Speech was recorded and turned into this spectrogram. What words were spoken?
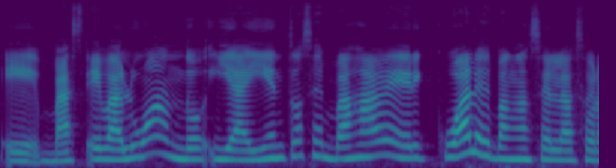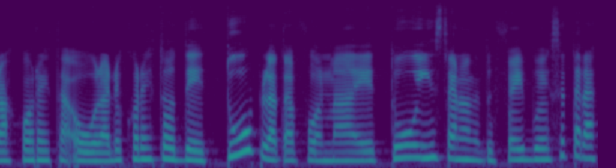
eh, vas evaluando y ahí entonces vas a ver cuáles van a ser las horas correctas o horarios correctos de tu plataforma, de tu Instagram, de tu Facebook, etcétera.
